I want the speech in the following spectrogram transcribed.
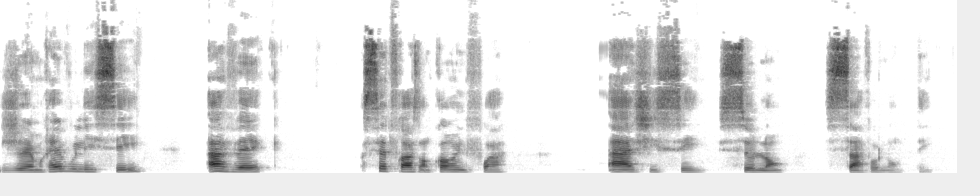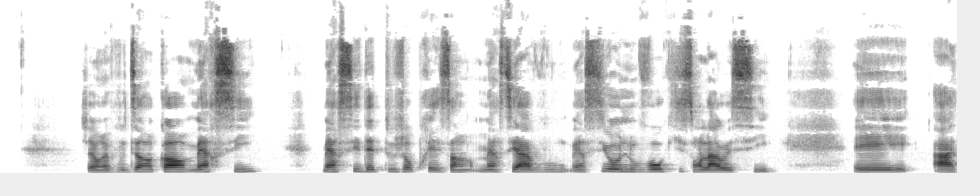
J'aimerais vous laisser avec cette phrase encore une fois. Agissez selon sa volonté. J'aimerais vous dire encore merci. Merci d'être toujours présent. Merci à vous. Merci aux nouveaux qui sont là aussi. Et à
